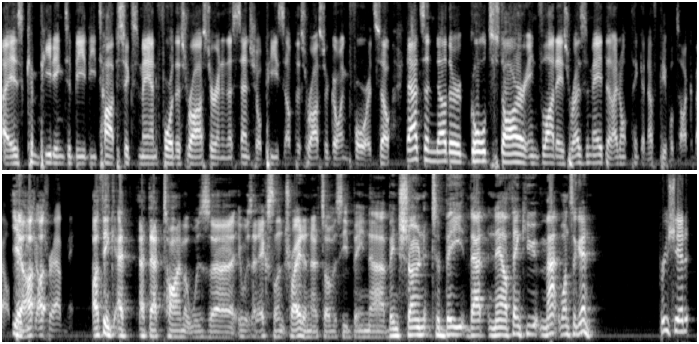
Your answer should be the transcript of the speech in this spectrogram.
uh, is competing to be the top six man for this roster and an essential piece of this roster going forward. So that's another gold star in Vlade's resume that I don't think enough people talk about. Yeah, Thank you, Josh, I, for having me. I think at, at that time it was uh, it was an excellent trade, and it's obviously been uh, been shown to be that now. Thank you, Matt, once again. Appreciate it.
